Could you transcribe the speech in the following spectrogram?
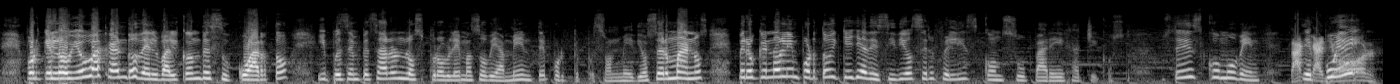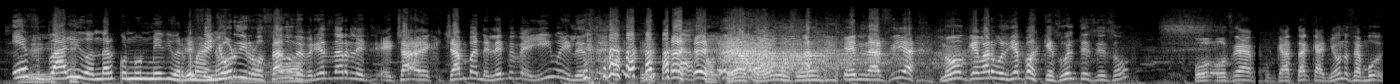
porque lo vio bajando del balcón de su cuarto y pues empezaron los problemas obviamente, porque pues son medios hermanos, pero que no le importó y que ella decidió ser feliz con su pareja, chicos. ¿Ustedes cómo ven? ¿Se puede? ¿Es Sí. válido andar con un medio hermano? Este Jordi Rosado No. deberías darle eh, cha- eh, chamba en el FBI, güey. Todos, ¿eh? en la CIA. No, qué bárbaro, ya para que sueltes eso. O, o sea, que está cañón. O sea, mu- o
